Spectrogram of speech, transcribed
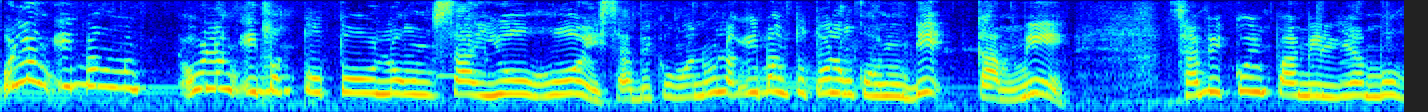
Walang ibang walang ibang tutulong sa iyo, hoy. Sabi ko, ano lang ibang tutulong kundi kami. Sabi ko, yung pamilya mo.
